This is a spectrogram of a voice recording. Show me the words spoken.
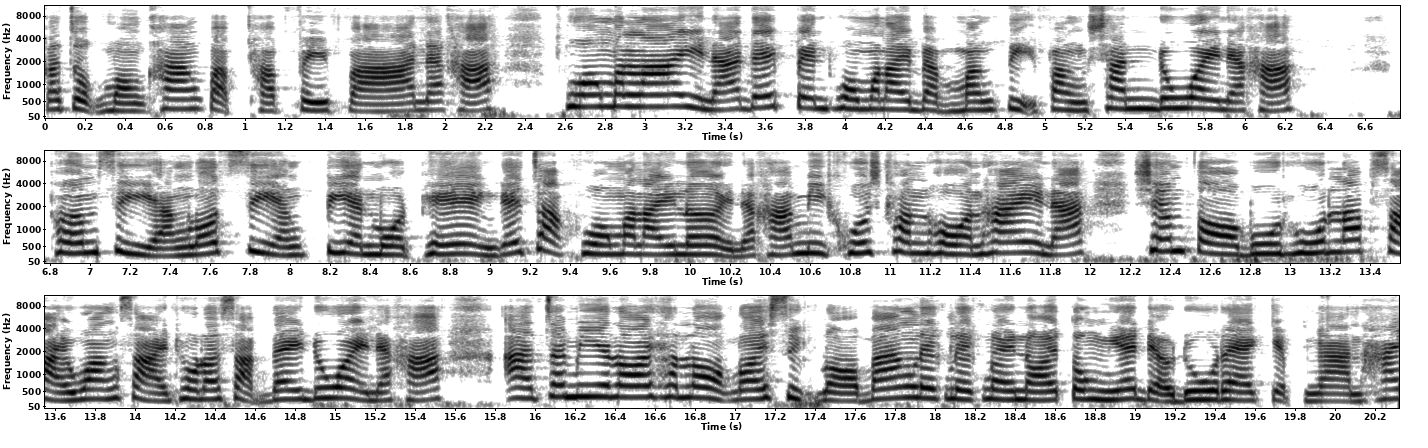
กระจกมองข้างปรับพับไฟฟ้านะคะ พวงมาลัยนะได้เป็นพวงมาลัยแบบมัลติฟังก์ชันด้วยนะคะ เพิ่มเสียงลดเสียงเปลี่ยนโหมดเพลงได้จากพวงมาลัยเลยนะคะ มีคูชคอนโทรลให้นะ เชื่อมต่อบลูทูธรับสายวางสายโทรศัพท์ได้ด้วยนะคะ อาจจะมีรอยถลอกรอยสึกหรอบ้างเล็ก ๆ น้อยๆ ตรงนี้เดี๋ยวดูแลเก็บงานให้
